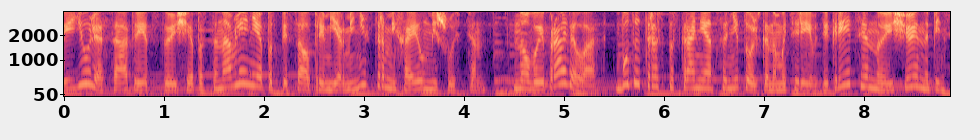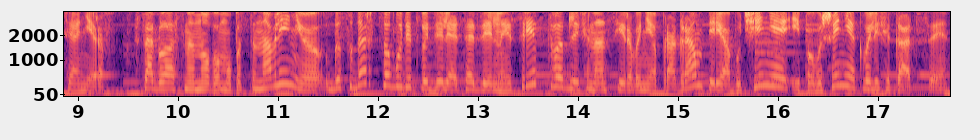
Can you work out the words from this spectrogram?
июля соответствующее постановление подписал премьер-министр Михаил Мишустин. Новые правила будут распространяться не только на матерей в декрете, но еще и на пенсионеров. Согласно новому постановлению, государство будет выделять отдельные средства для финансирования программ переобучения и повышения квалификации.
